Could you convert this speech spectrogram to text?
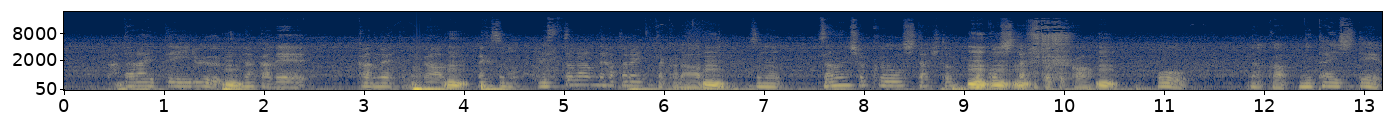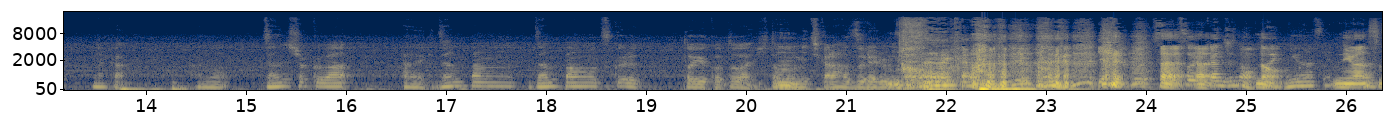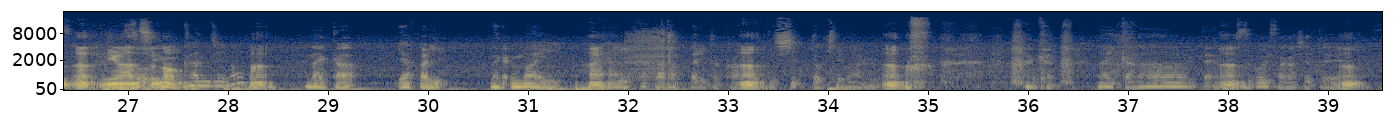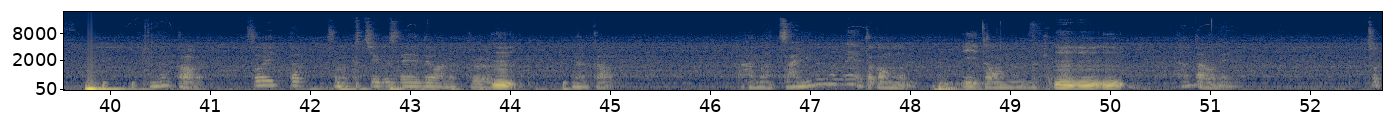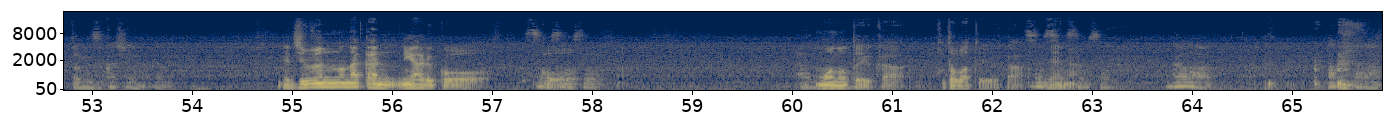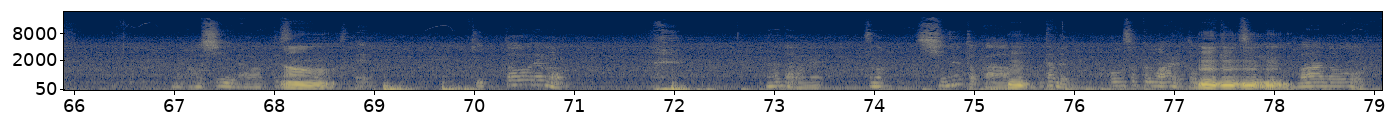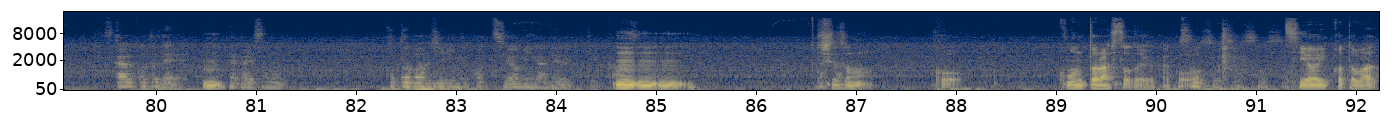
働いている中で考えたのが、うん、なんかそのレストランで働いてたから、その残食をした人、うんうんうん。残した人とかうんをなんかに対してなんかあの残食はあだっけ残飯残飯を作るということは人の道から外れるみたいな,、なんかいやそうそういう感じのニュアンス？ねニュアンス？うんニュアンスの。そういう感じのうん。はいなんかやっぱりなんかうまいはい言い方だったりとか、うん。ビシッと決まる、うん。なんかないかなみたいなうん。すごい探してて、うんなんかそういったその口癖ではなく、うん。なんかあまあ座右の銘とかもいいとは思うんだけど、うんうんなんだろうね。ちょっと難しいなでも。うん自分の中にあるこうそうそうそう。ものというか言葉というかそうそうそうみたいながあったら欲しいなって思ってとでもなんだろうね。その死ぬとか、うん。多分法則もあると思う。けど、うんうんうんうん。そういうワードを使うことでうん。やっぱりその言葉尻にこう強みが出るっていうか、うんうんうん。確かにそのこうコントラストというかこうそうそうそうそうそう。強い言葉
